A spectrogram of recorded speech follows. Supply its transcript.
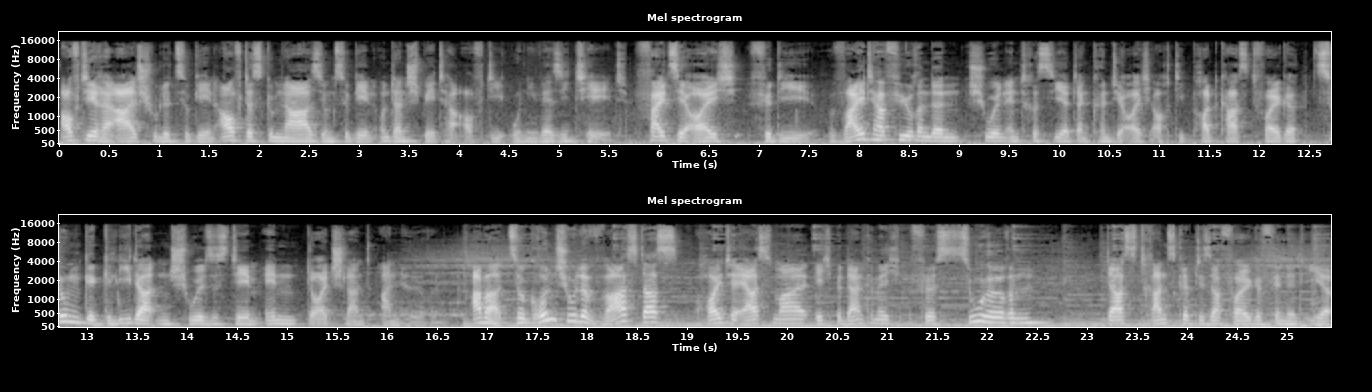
auf die Realschule zu gehen, auf das Gymnasium zu gehen und dann später auf die Universität. Falls ihr euch für die weiterführenden Schulen interessiert, dann könnt ihr euch auch die Podcast-Folge zum gegliederten Schulsystem in Deutschland anhören. Aber zur Grundschule war es das heute erstmal. Ich bedanke mich fürs Zuhören. Das Transkript dieser Folge findet ihr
